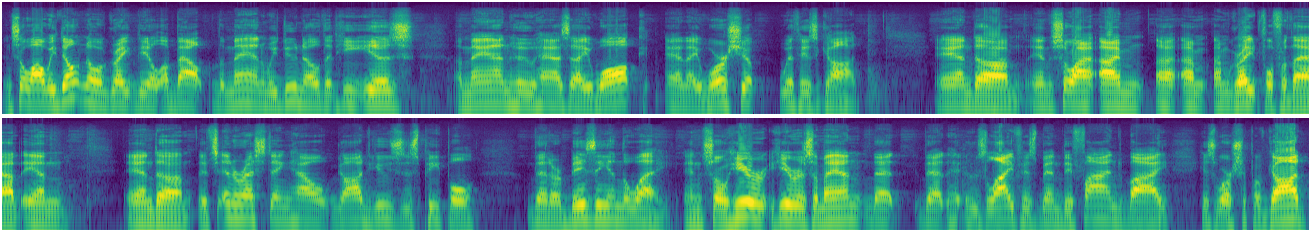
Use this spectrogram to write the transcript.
And so while we don't know a great deal about the man, we do know that he is a man who has a walk and a worship with his God. And, um, and so I, am I'm, I'm, I'm grateful for that. And, and uh, it's interesting how God uses people that are busy in the way. And so here, here is a man that, that, whose life has been defined by his worship of God.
